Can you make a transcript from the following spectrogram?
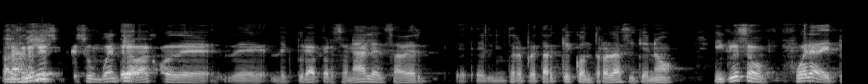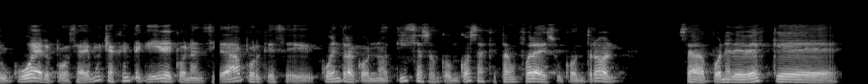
para mí es, un buen trabajo de, lectura personal el saber, eh, el interpretar qué controlas y qué no. Incluso fuera de tu cuerpo. O sea, hay mucha gente que vive con ansiedad porque se encuentra con noticias o con cosas que están fuera de su control. O sea, ponele, ves que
